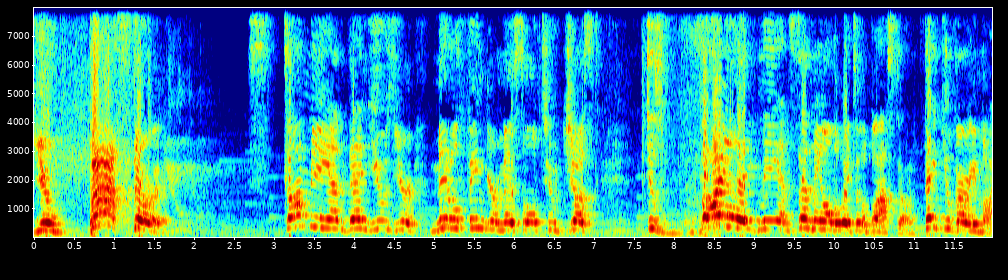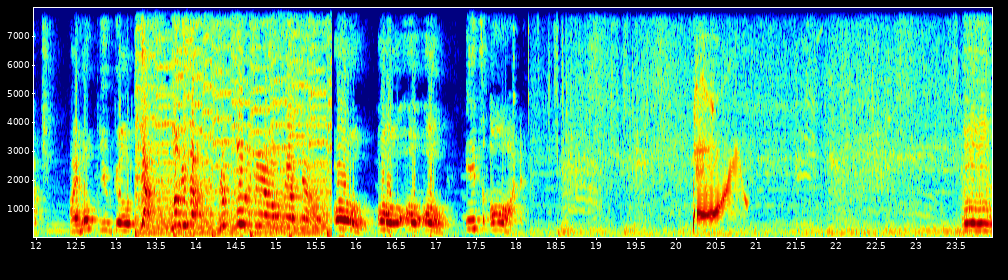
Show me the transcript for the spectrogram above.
You bastard! Stun me and then use your middle finger missile to just, just violate me and send me all the way to the blast zone. Thank you very much. I hope you go. yeah, Look at that! You're flipping me off right now! Oh, oh, oh, oh! It's on! Uh,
